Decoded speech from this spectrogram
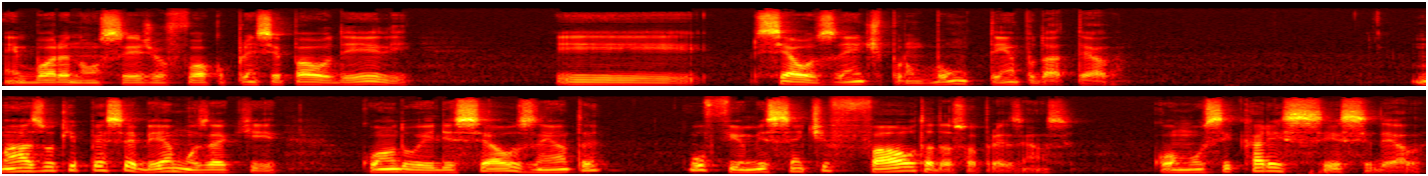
Embora não seja o foco principal dele e se ausente por um bom tempo da tela. Mas o que percebemos é que, quando ele se ausenta, o filme sente falta da sua presença, como se carecesse dela.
